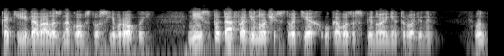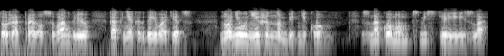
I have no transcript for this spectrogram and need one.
какие давало знакомство с Европой, не испытав одиночества тех, у кого за спиной нет родины. Он тоже отправился в Англию, как некогда его отец, но не униженным бедняком, знакомым с мистерией зла.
